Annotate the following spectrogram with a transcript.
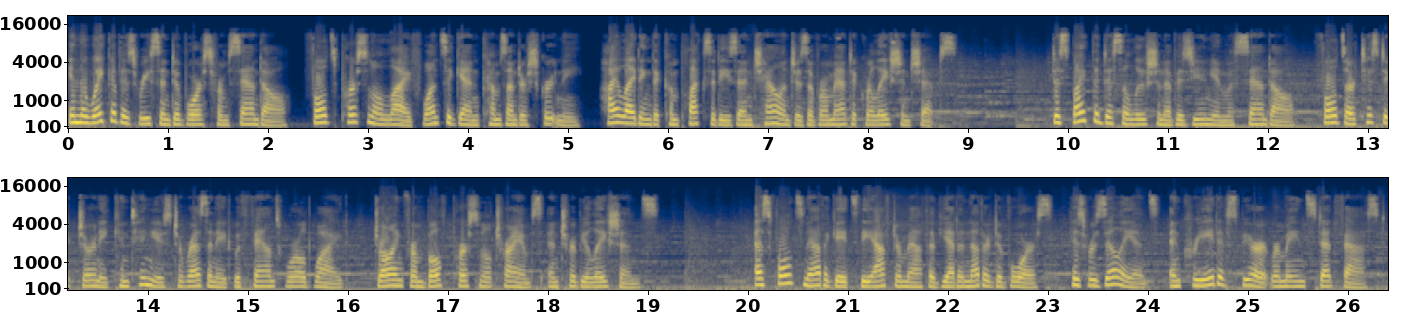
In the wake of his recent divorce from Sandall, Folds' personal life once again comes under scrutiny, highlighting the complexities and challenges of romantic relationships. Despite the dissolution of his union with Sandall, Folds' artistic journey continues to resonate with fans worldwide, drawing from both personal triumphs and tribulations. As Folds navigates the aftermath of yet another divorce, his resilience and creative spirit remain steadfast,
